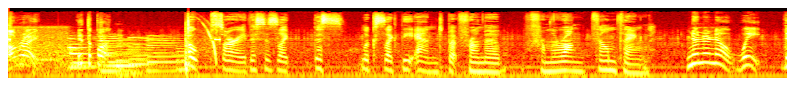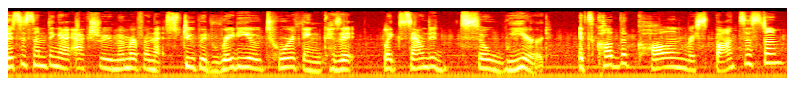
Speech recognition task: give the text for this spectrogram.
All right, hit the button. Oh, sorry, this is like this looks like the end, but from the from the wrong film thing. No, no, no, wait. This is something I actually remember from that stupid radio tour thing because it, like, sounded so weird. It's called the call and response system.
